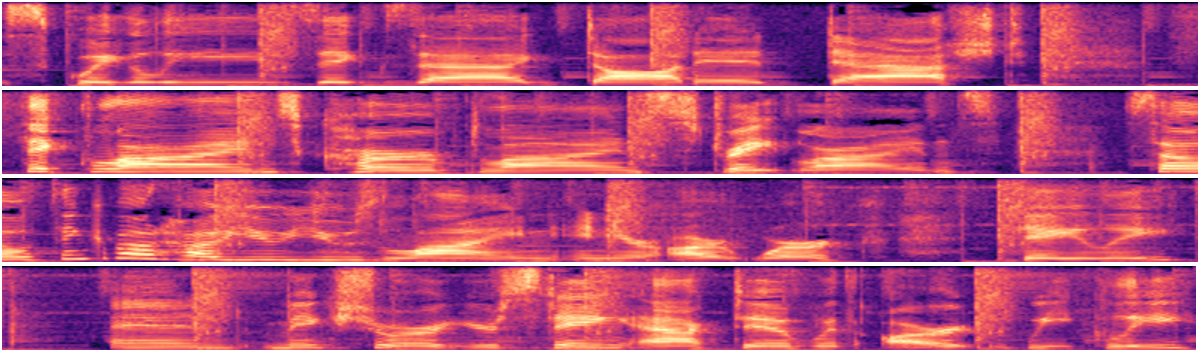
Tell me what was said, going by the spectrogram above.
squiggly, zigzag, dotted, dashed, thick lines, curved lines, straight lines. So think about how you use line in your artwork daily and make sure you're staying active with Art Weekly,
